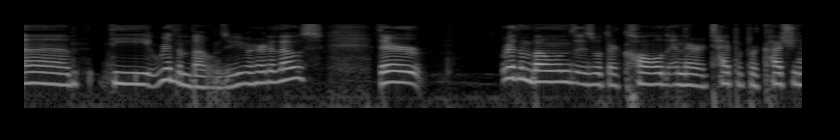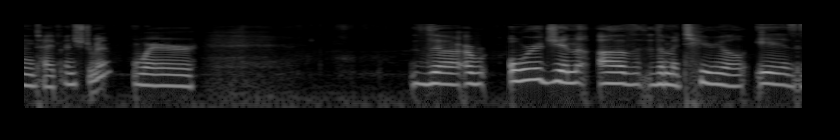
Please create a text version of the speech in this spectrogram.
uh, the rhythm bones. Have you ever heard of those? They're rhythm bones is what they're called, and they're a type of percussion type instrument where the origin of the material is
